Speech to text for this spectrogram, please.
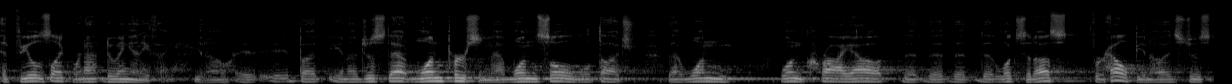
it feels like we're not doing anything, you know. It- it- but, you know, just that one person, that one soul will touch, that one, one cry out that, that, that, that looks at us for help, you know, it's just,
